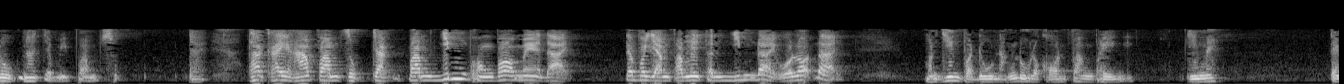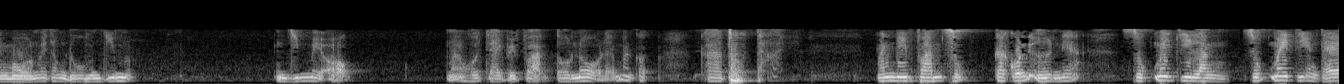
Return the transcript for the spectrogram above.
ลูกๆน่าจะมีความสุข ถ้าใครหาความสุขจากความยิ้มของพ่อแม่ได้จะพยายามทำให้ท่านยิ้มได้หัวเราะได้ มันยิ่งกว่าดูหนังดูละครฟังเพลงอีกจริงไหมแตงโมไม่ต้องดูมันยิ้มมันยิ้มไม่ออกมันหัวใจไปฝากโตโน่แล้วมันก็ฆ่าตัวตาย มันมีความสุขกับคนอื่นเนี่ย สุขไม่จีรัง สุขไม่เที่ยงแท้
